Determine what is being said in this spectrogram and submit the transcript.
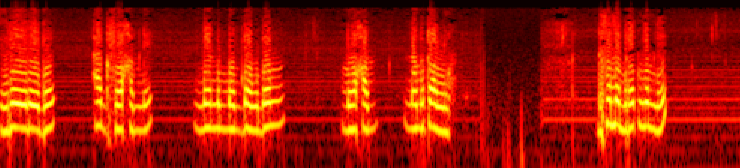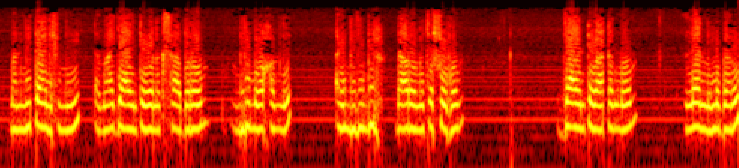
réy réy ba àgg foo xam ne menn moom dong dong moo xam na mu toll. Dafa lëm rek ne man mi taalif nii dama jaayante woon ak saa boroom mbir moo xam ne ay mbiri mbir daaroona ca suufam. Jaayante waat ak moom lenn lu beru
